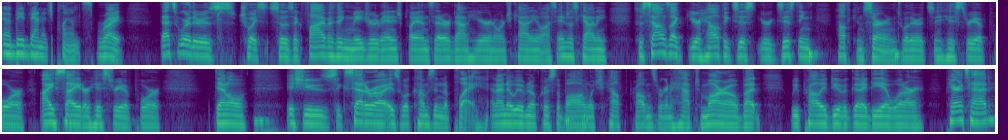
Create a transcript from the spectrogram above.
uh, the Advantage plans. Right. That's where there's choices. So there's like five, I think, major advantage plans that are down here in Orange County, Los Angeles County. So it sounds like your health exists, your existing health concerns, whether it's a history of poor eyesight or history of poor dental issues, etc., is what comes into play. And I know we have no crystal ball on which health problems we're going to have tomorrow, but we probably do have a good idea what our parents had,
